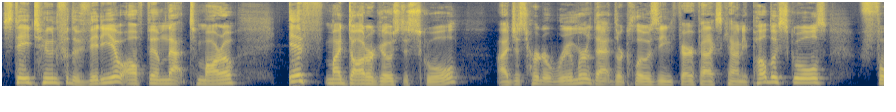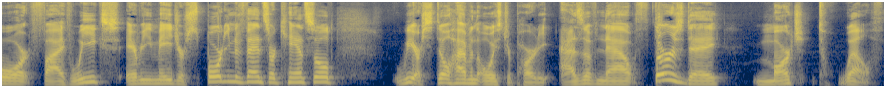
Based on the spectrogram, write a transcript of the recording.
Stay tuned for the video. I'll film that tomorrow. If my daughter goes to school, I just heard a rumor that they're closing Fairfax County Public Schools for five weeks. Every major sporting events are canceled. We are still having the oyster party as of now, Thursday, March 12th.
